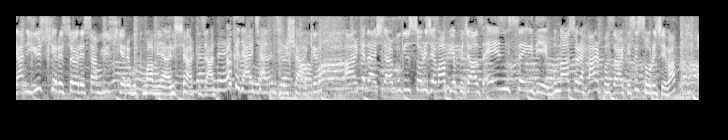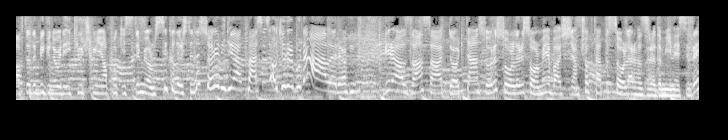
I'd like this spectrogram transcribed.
Yani yüz kere söylesem yüz kere bıkmam yani şarkıdan. O kadar tatlı bir şarkı. Arkadaşlar bugün soru cevap yapacağız. En sevdiğim. Bundan sonra her pazartesi soru cevap. Haftada bir gün öyle iki üç gün yapmak istemiyorum. Sıkılırsınız sonra video atmazsınız. Oturur burada ağlarım. Birazdan saat dörtten sonra soruları sormaya başlayacağım. Çok tatlı sorular hazırladım yine size.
